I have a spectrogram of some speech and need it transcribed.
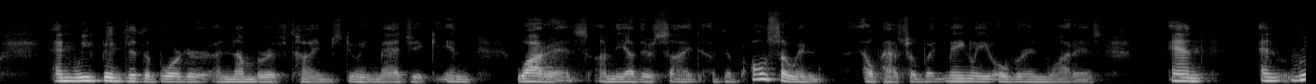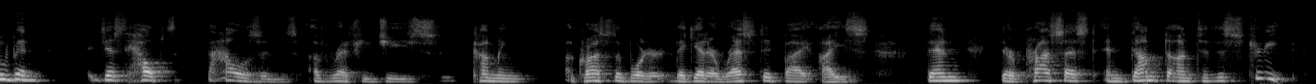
And we've been to the border a number of times doing magic in Juarez on the other side of the, also in El Paso, but mainly over in Juarez. And, and Ruben just helps thousands of refugees coming across the border. They get arrested by ICE. Then they're processed and dumped onto the street.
